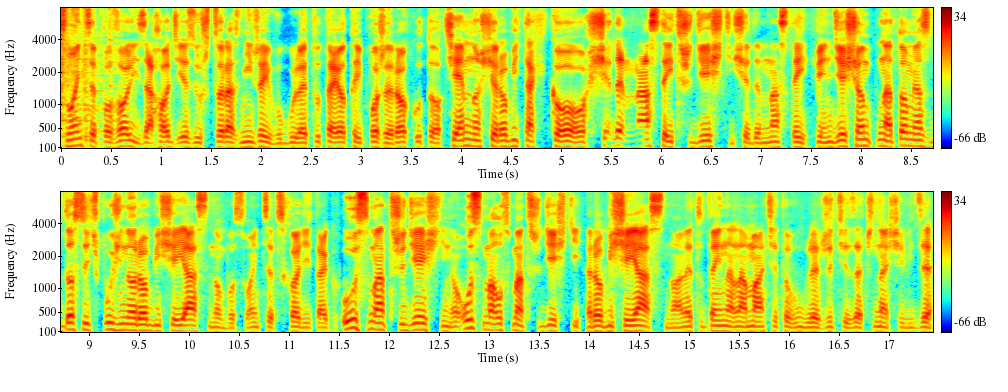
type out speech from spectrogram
Słońce powoli zachodzi, jest już coraz niżej. W ogóle tutaj o tej porze roku to ciemno się robi tak koło 17.30, 17.50, natomiast dosyć późno robi się jasno, bo słońce wschodzi tak 8.30, no 8, 8.30 robi się jasno, ale tutaj na Lamacie to w ogóle życie zaczyna się, widzę,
